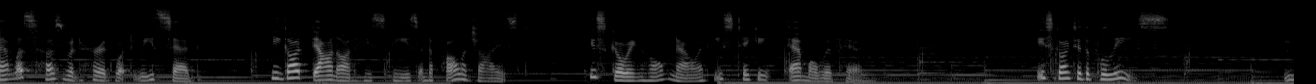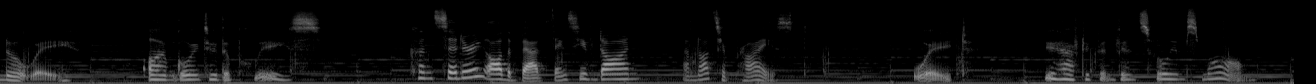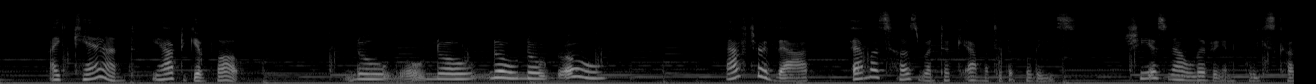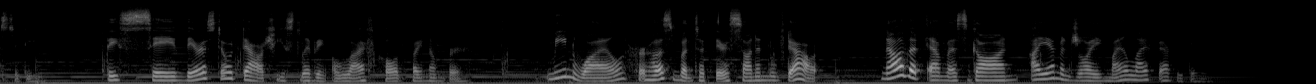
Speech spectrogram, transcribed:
Emma's husband heard what we said. He got down on his knees and apologized. He's going home now and he's taking Emma with him. He's going to the police. No way. I'm going to the police. Considering all the bad things you've done, I'm not surprised. Wait. You have to convince William's mom. I can't. You have to give up. No, no, no, no, no, no. After that, Emma's husband took Emma to the police. She is now living in police custody. They say there is no doubt she's living a life called by number. Meanwhile, her husband took their son and moved out. Now that Emma is gone, I am enjoying my life every day.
